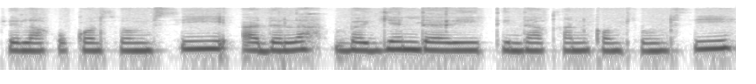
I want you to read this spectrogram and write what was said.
Perilaku konsumsi adalah bagian dari tindakan konsumsi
